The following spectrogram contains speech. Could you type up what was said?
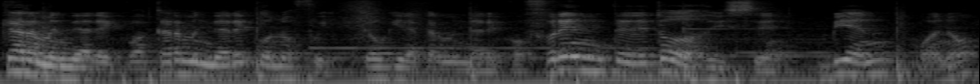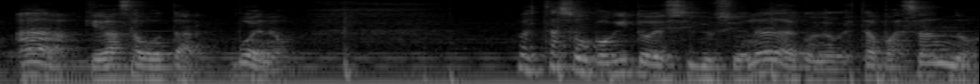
Carmen de Areco. A Carmen de Areco no fui. Tengo que ir a Carmen de Areco. Frente de todos, dice. Bien, bueno. Ah, que vas a votar. Bueno. ¿No estás un poquito desilusionada con lo que está pasando?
